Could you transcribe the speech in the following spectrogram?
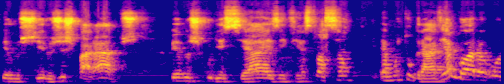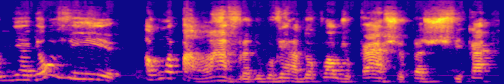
pelos tiros disparados pelos policiais, enfim, a situação é muito grave. E agora, Oliane, houve alguma palavra do governador Cláudio Castro para justificar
